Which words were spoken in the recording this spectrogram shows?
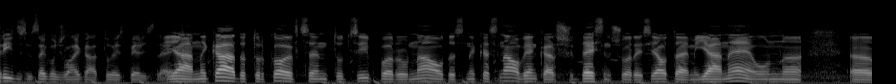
30 sekundžu laikā. Tu esi pierakstījis. Jā, nekādu tur koeficientu, ciparu, naudas, nekas nav. Vienkārši desmit šoreiz jautājumi, jā, nē, un uh,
